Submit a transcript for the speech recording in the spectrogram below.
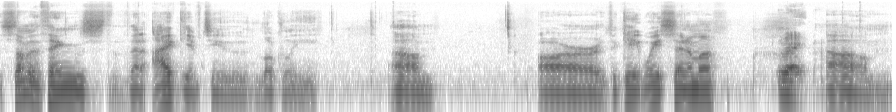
some of the things that I give to locally um, are the Gateway Cinema. Right. Um,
